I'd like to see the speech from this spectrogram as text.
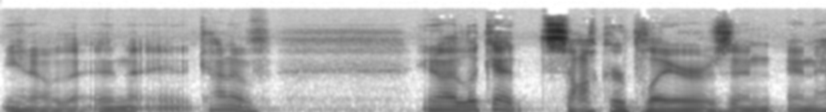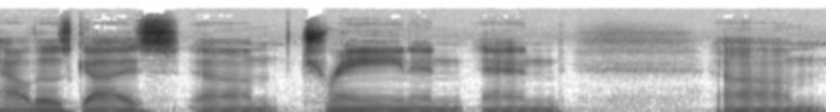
you know, the- and, and kind of, you know, I look at soccer players and and how those guys um, train and and um,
